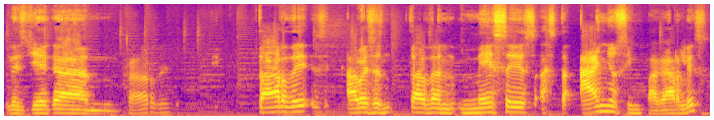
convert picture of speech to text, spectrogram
les llegan tarde. Tarde, a veces tardan meses, hasta años sin pagarles.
